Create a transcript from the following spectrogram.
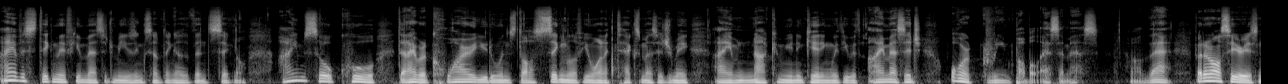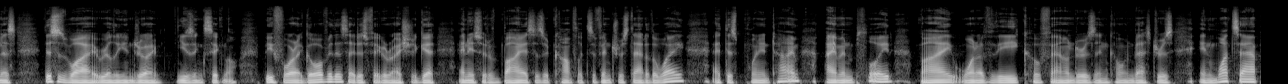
I have a stigma if you message me using something other than Signal. I'm so cool that I require you to install Signal if you want to text message me. I am not communicating with you with iMessage or Green Bubble SMS all that. But in all seriousness, this is why I really enjoy using Signal. Before I go over this, I just figure I should get any sort of biases or conflicts of interest out of the way. At this point in time, I'm employed by one of the co-founders and co-investors in WhatsApp,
